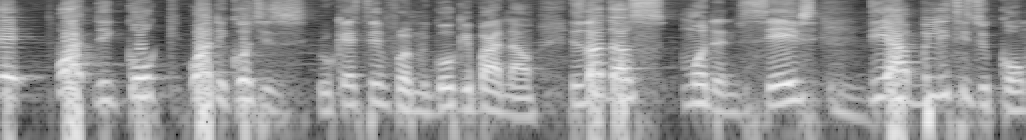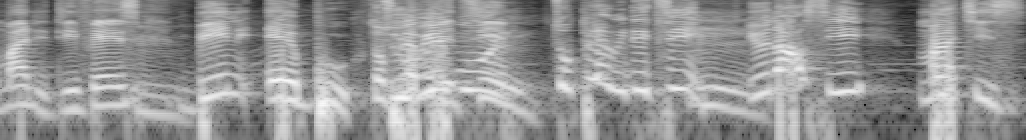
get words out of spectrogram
eh, what the goal, what the coach is requesting from the goalkeeper now is not just more than saves, the ability to command the defense, being able to, play with the team. to play with the team. You now see matches.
